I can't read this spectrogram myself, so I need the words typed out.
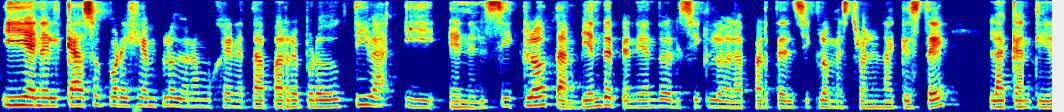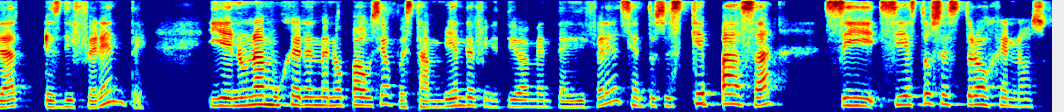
Y en el caso, por ejemplo, de una mujer en etapa reproductiva y en el ciclo, también dependiendo del ciclo, de la parte del ciclo menstrual en la que esté, la cantidad es diferente. Y en una mujer en menopausia, pues también definitivamente hay diferencia. Entonces, ¿qué pasa si, si estos estrógenos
